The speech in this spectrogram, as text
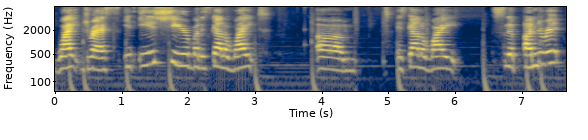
White dress. It is sheer, but it's got a white, um, it's got a white slip under it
